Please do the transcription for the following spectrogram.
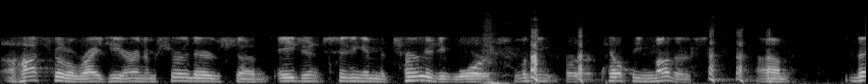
a hospital right here, and I'm sure there's um, agents sitting in maternity wards looking for healthy mothers. Um, the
